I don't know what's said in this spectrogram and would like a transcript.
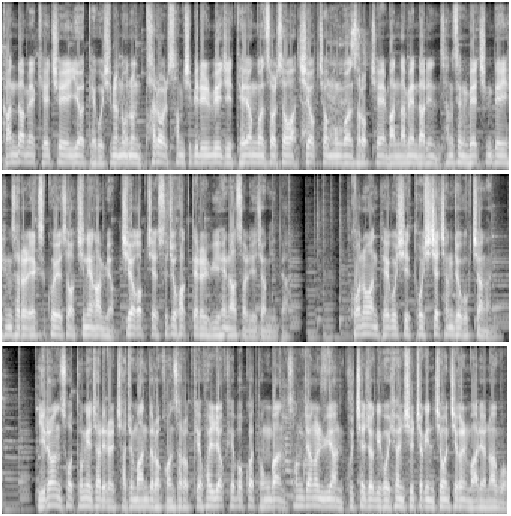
간담회 개최에 이어 대구시는 오는 8월 31일 외지 대형 건설사와 지역 전문 건설업체의 만남의 날인 상생 매칭데이 행사를 엑스코에서 진행하며 지역업체 수주 확대를 위해 나설 예정이다. 권호환 대구시 도시재창조국장은 이런 소통의 자리를 자주 만들어 건설업계 활력 회복과 동반 성장을 위한 구체적이고 현실적인 지원책을 마련하고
